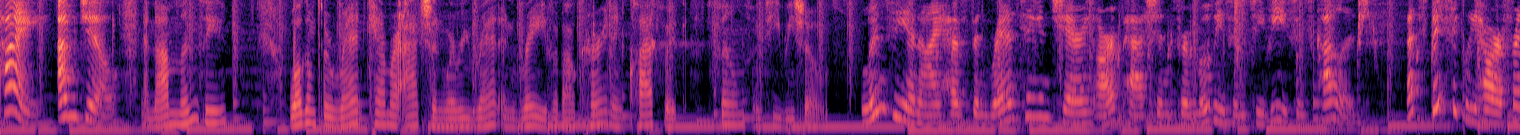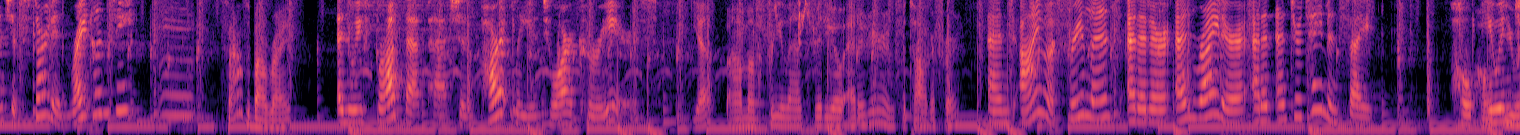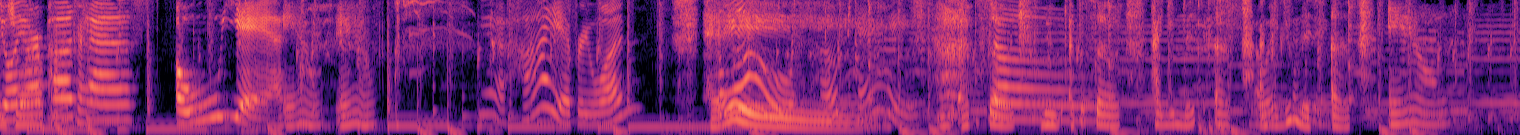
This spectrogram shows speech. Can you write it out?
Hi, I'm Jill. And I'm Lindsay. Welcome to Rant Camera Action, where we rant and rave about current and classic films and TV shows. Lindsay and I have been ranting and sharing our passion for movies and TV since college. That's basically how our friendship started, right, Lindsay? Mm, sounds about right. And we've brought that passion partly into our careers. Yep, I'm a freelance video editor and photographer. And I'm a freelance editor and writer at an entertainment site. Hope, Hope you, you enjoy enjoy our our podcast. Oh, yeah. Ow, ow. Yeah, hi, everyone. Hey. Hello. Okay. New episode, new episode. How you miss us? I So know you miss us. Ow.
